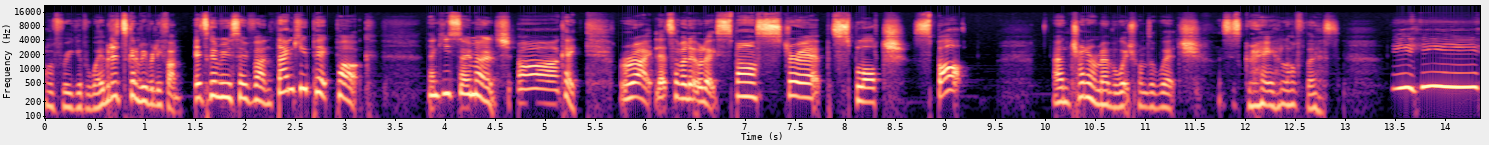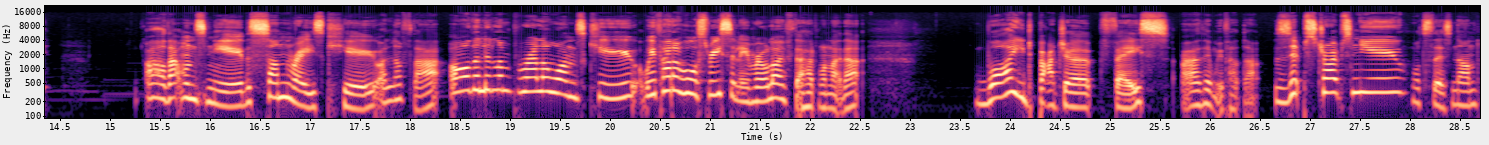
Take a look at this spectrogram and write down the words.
or a free giveaway, but it's going to be really fun. It's going to be so fun. Thank you, PikPok. Thank you so much. Oh, okay. Right, let's have a little look. Sparse strip, splotch, spot. I'm trying to remember which ones are which. This is great. I love this. Hee Oh, that one's new. The sun rays cute. I love that. Oh, the little umbrella one's cute. We've had a horse recently in real life that had one like that. Wide badger face. I think we've had that. Zip stripes new. What's this? None.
